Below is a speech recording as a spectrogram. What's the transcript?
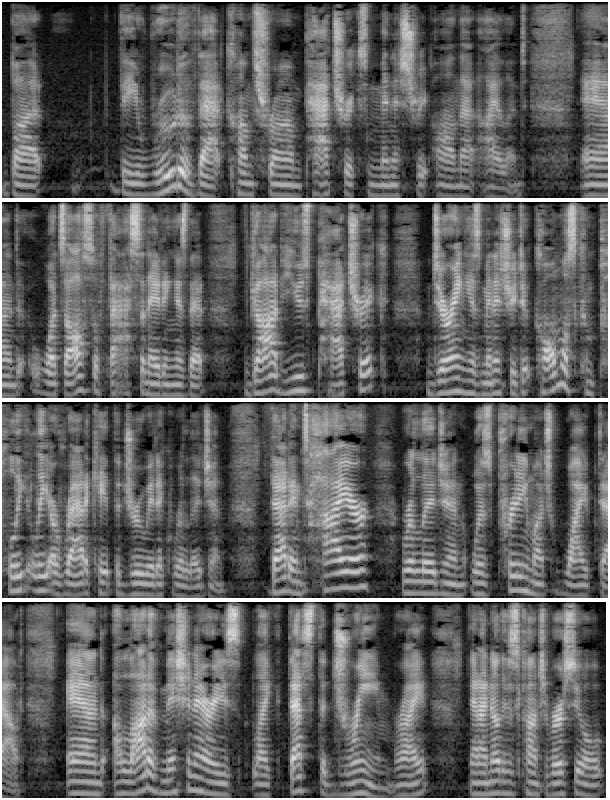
but the root of that comes from Patrick's ministry on that island. And what's also fascinating is that God used Patrick during his ministry to almost completely eradicate the Druidic religion. That entire religion was pretty much wiped out. And a lot of missionaries, like, that's the dream, right? And I know this is controversial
